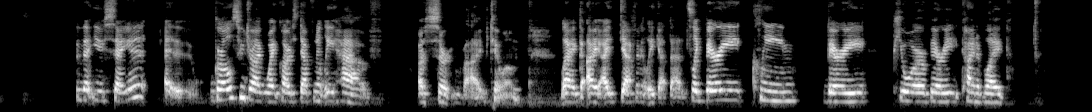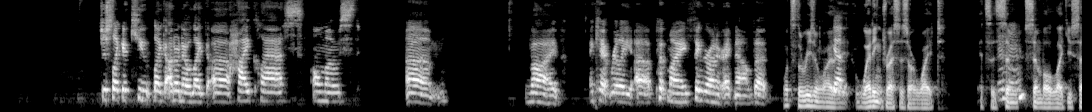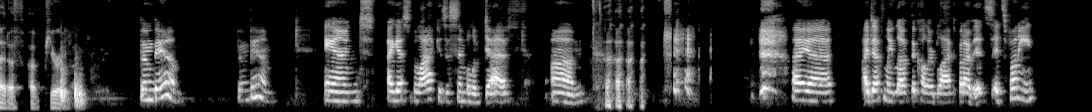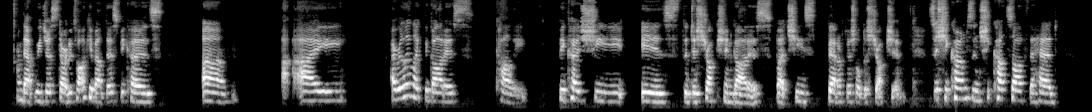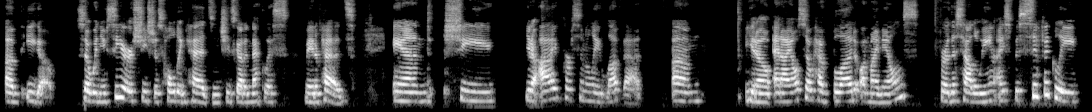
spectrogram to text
that you say it. Uh, girls who drive white cars definitely have a certain vibe to them. Like I, I definitely get that. It's like very clean, very pure, very kind of like just like a cute, like I don't know, like a high class almost um vibe. I can't really uh, put my finger on it right now, but What's the reason why Yeah. the wedding dresses are white? It's a sim- symbol, like you said, of, of purity. boom bam boom bam and i guess black is a symbol of death um i uh i definitely love the color black but I, it's it's funny that we just started talking about this because um i i really like the goddess kali because she is the destruction goddess but she's beneficial destruction so she comes and she cuts off the head of the ego. So when you see her, she's just holding heads and she's got a necklace made of heads. And she, you know, I personally love that. Um, you know, and I also have blood on my nails for this Halloween. I specifically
